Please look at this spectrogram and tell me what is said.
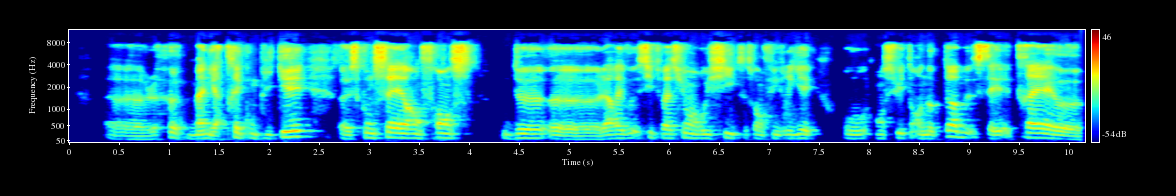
de manière très compliquée. ce qu'on sait en France de euh, la situation en Russie, que ce soit en février ou ensuite en octobre, c'est très, euh,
